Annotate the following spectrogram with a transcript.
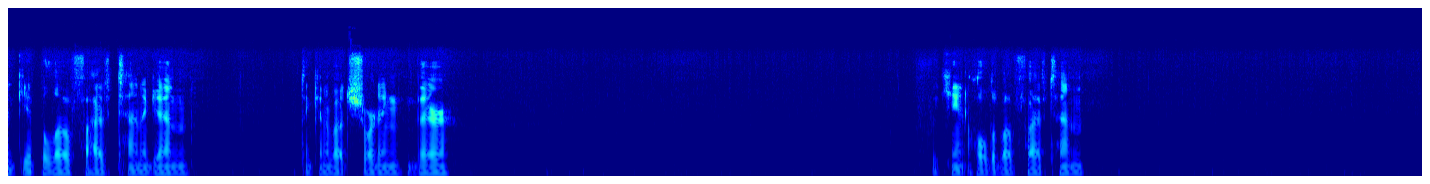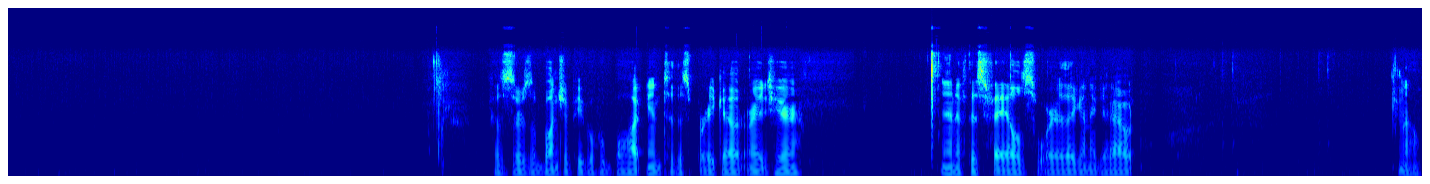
we get below 510 again, thinking about shorting there. If we can't hold above 510. Because there's a bunch of people who bought into this breakout right here. And if this fails, where are they going to get out? No,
